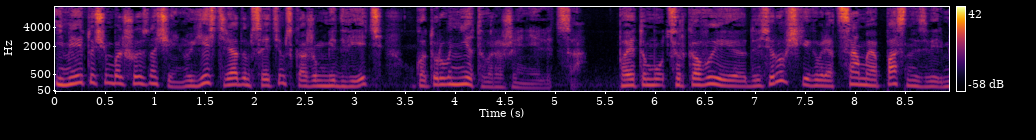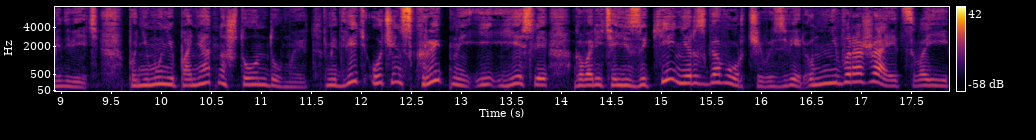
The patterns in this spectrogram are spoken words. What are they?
имеет очень большое значение. Но есть рядом с этим, скажем, медведь, у которого нет выражения лица. Поэтому цирковые дрессировщики говорят, самый опасный зверь – медведь. По нему непонятно, что он думает. Медведь очень скрытный, и если говорить о языке, неразговорчивый зверь. Он не выражает свои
